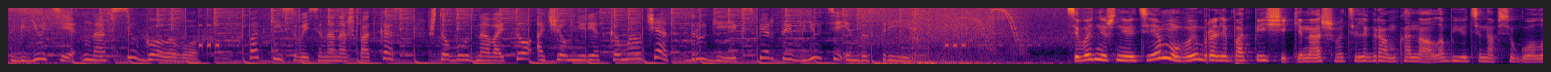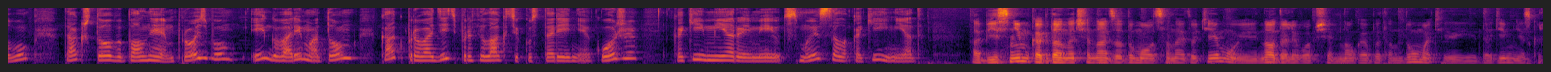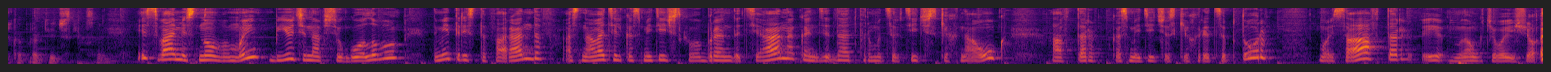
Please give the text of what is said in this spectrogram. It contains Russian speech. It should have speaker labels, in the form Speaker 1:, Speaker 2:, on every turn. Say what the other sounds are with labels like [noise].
Speaker 1: Бьюти на всю голову. Подписывайся на наш подкаст, чтобы узнавать то, о чем нередко молчат другие эксперты бьюти-индустрии.
Speaker 2: Сегодняшнюю тему выбрали подписчики нашего телеграм-канала «Бьюти на всю голову», так что выполняем просьбу и говорим о том, как проводить профилактику старения кожи, какие меры имеют смысл, а какие нет –
Speaker 3: Объясним, когда начинать задумываться на эту тему и надо ли вообще много об этом думать и дадим несколько практических советов.
Speaker 2: И с вами снова мы, Бьюти на всю голову, Дмитрий Стафарандов, основатель косметического бренда Тиана, кандидат фармацевтических наук, автор косметических рецептур, мой соавтор и много чего еще.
